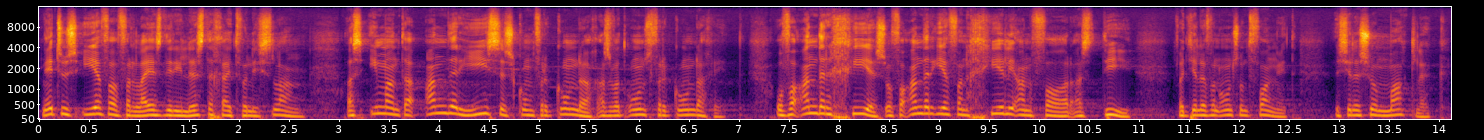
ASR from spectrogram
Net soos Eva verlei is deur die lustigheid van die slang, as iemand 'n ander Jesus kom verkondig as wat ons verkondig het of 'n ander gees of 'n ander evangelie aanvaar as die wat julle van ons ontvang het, is julle so maklik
